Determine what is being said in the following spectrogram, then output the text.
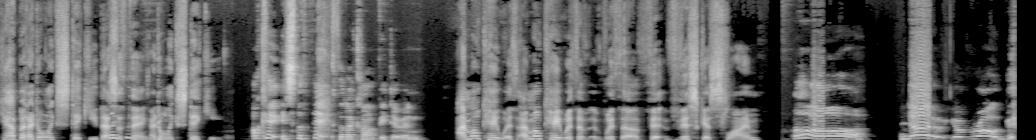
Yeah, but I don't like sticky. That's like the thing. I don't like sticky. Okay, it's the thick that I can't be doing. I'm okay with. I'm okay with a with a vi- viscous slime. Oh no, you're wrong.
